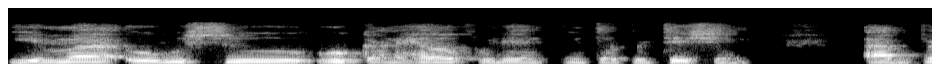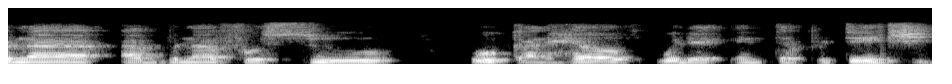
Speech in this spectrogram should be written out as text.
Yema Owusu, who can help with the interpretation. Abna Abna Fosu, who can help with the interpretation.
